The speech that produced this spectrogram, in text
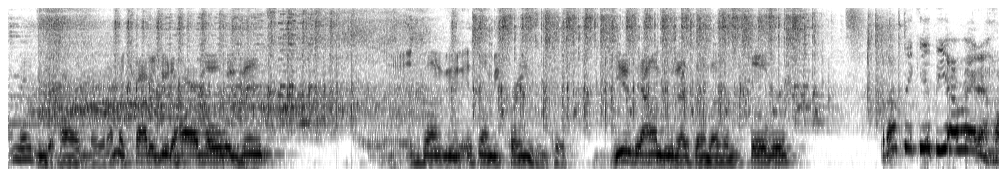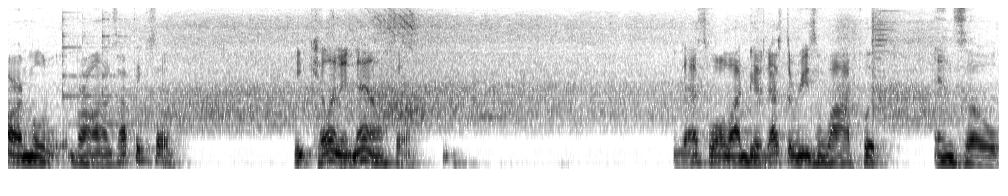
I may be hard mode. I'm gonna try to do the hard mode with Vince. It's gonna be it's gonna be crazy because usually I don't do that stuff unless I'm silver. But I think he'll be all right in hard mode bronze. I think so. He's killing it now, so that's all I did. That's the reason why I put Enzo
